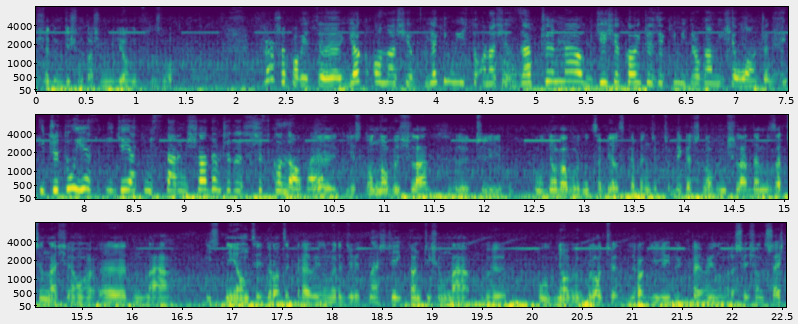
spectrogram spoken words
e, 78 milionów złotych. Proszę powiedz, e, jak ona się, w jakim miejscu ona się zaczyna, gdzie się kończy, z jakimi drogami się łączy? I czy tu jest, idzie jakimś starym śladem, czy to jest wszystko nowe? E, Jest to nowy ślad, y, czyli południowa obwodnica Bielska będzie przebiegać nowym śladem. Zaczyna się e, na istniejącej drodze krajowej nr 19 i kończy się na południowym wylocie drogi krajowej nr 66.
